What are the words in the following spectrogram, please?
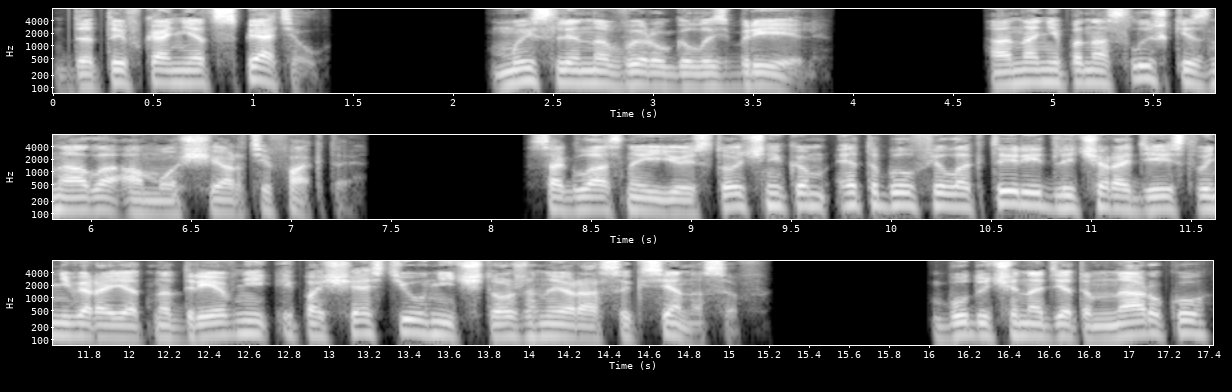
«Да ты в конец спятил!» Мысленно выругалась Бриэль. Она не понаслышке знала о мощи артефакта. Согласно ее источникам, это был филактерий для чародейства невероятно древней и, по счастью, уничтоженной расы ксеносов. Будучи надетым на руку,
